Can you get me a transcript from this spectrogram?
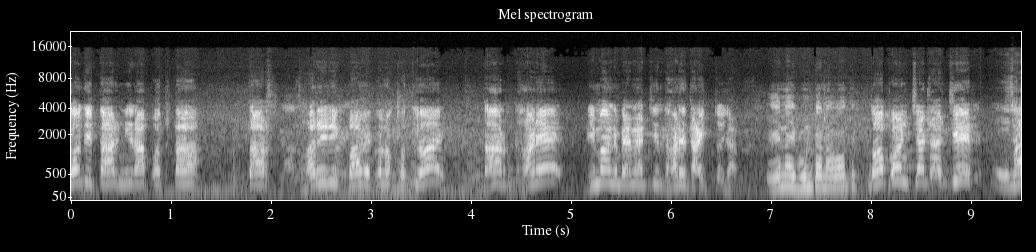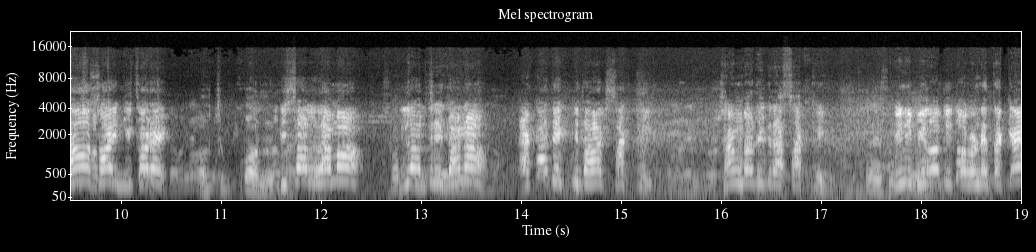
যদি তার নিরাপত্তা তার শারীরিকভাবে কোনো ক্ষতি হয় তার ঘাড়ে বিমান ব্যানার্জির ঘাড়ে দায়িত্ব যাবে। তপন চ্যাটার্জির সাহস হয় কি করে? বিশাল লামা নীলাদ্রি দানা একাধিক বিধায়ক সাক্ষী সাংবাদিকরা সাক্ষী। তিনি বিরোধী দলনেতাকে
